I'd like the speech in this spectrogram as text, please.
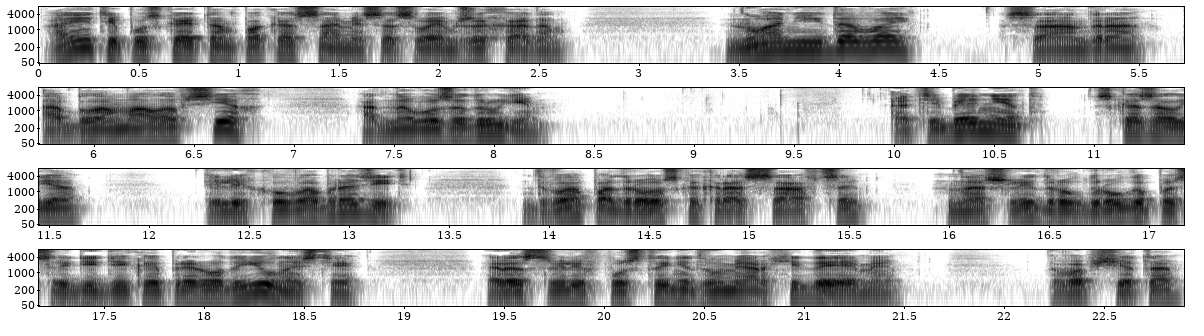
а эти пускай там пока сами со своим джихадом. Ну они и давай. Сандра обломала всех, одного за другим. «А тебя нет», — сказал я. Легко вообразить. Два подростка-красавцы нашли друг друга посреди дикой природы юности, расцвели в пустыне двумя орхидеями. «Вообще-то,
